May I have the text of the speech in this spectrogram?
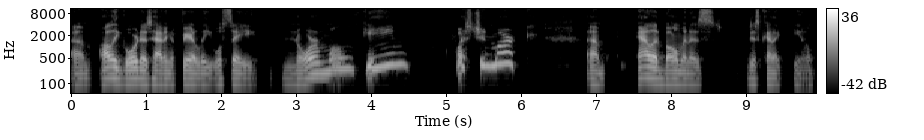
um, Ollie Gordon is having a fairly, we'll say, normal game? Question mark. Um, Alan Bowman is just kind of, you know,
